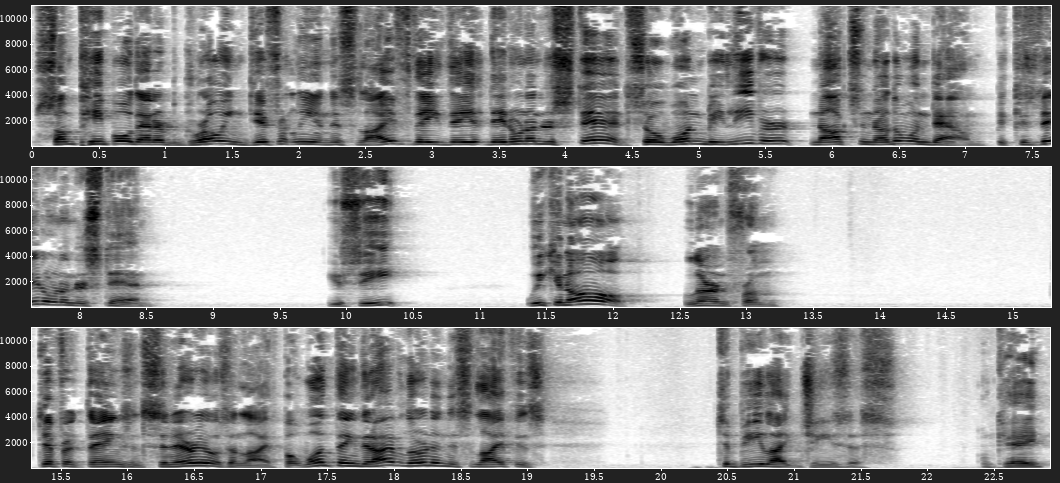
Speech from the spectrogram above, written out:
some people that are growing differently in this life, they they they don't understand. So one believer knocks another one down because they don't understand. You see? We can all learn from different things and scenarios in life. But one thing that I've learned in this life is to be like Jesus. Okay?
